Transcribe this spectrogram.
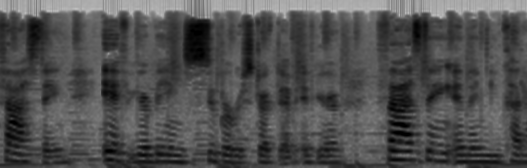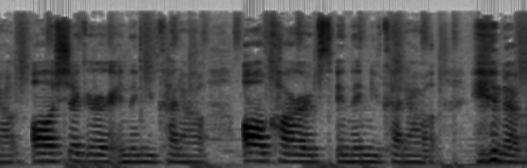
fasting if you're being super restrictive. If you're fasting and then you cut out all sugar and then you cut out all carbs and then you cut out, you know,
